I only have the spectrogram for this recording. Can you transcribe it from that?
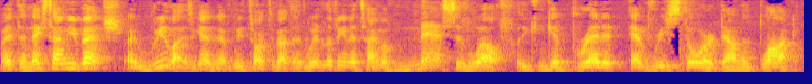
Right? The next time you bench, right, realize again that we talked about that we're living in a time of massive wealth. You can get bread at every store down the block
